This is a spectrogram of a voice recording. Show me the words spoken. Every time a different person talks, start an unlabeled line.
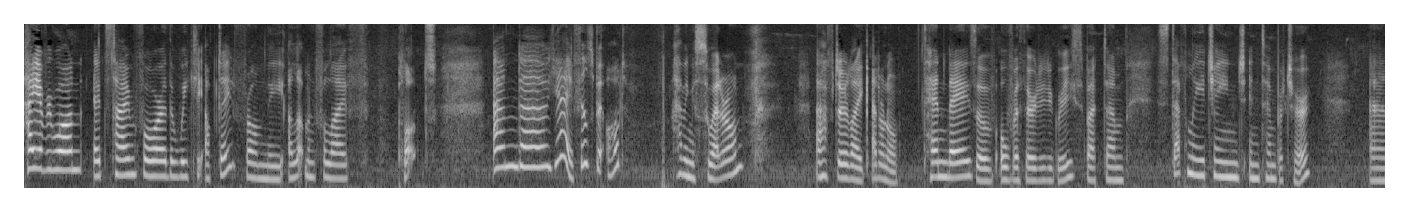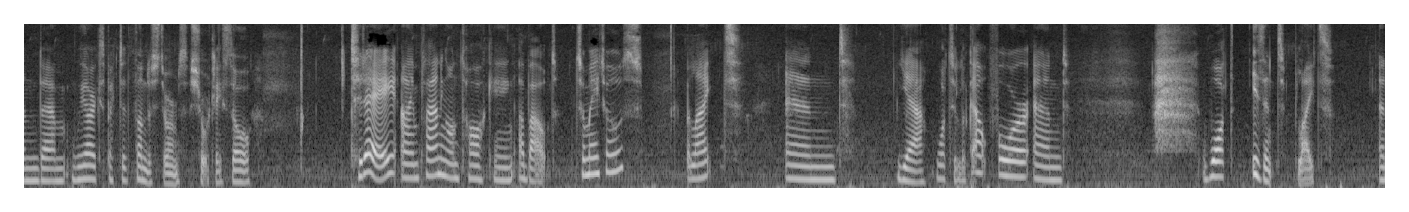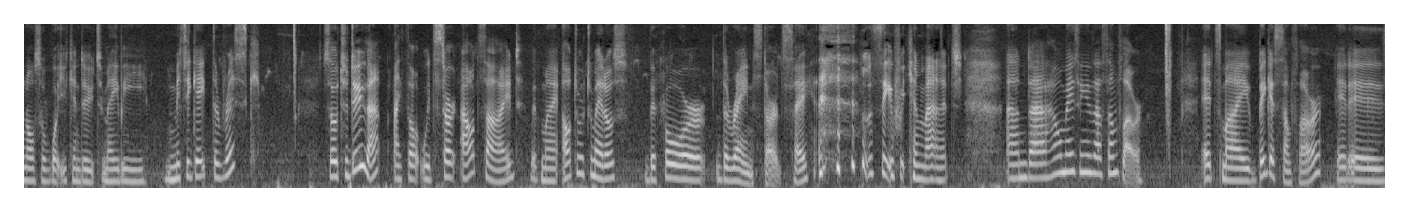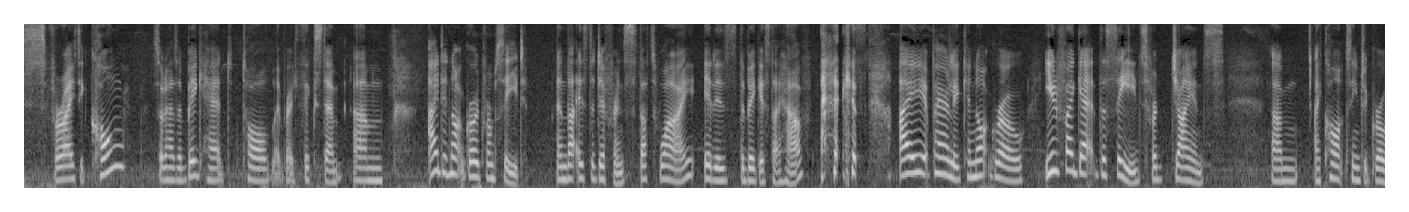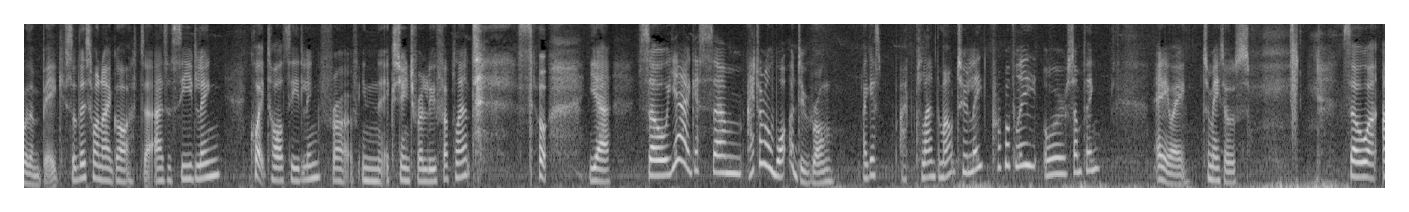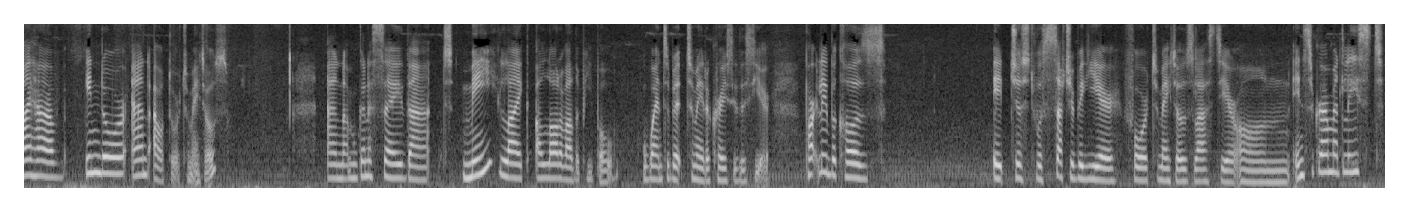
Hi everyone, it's time for the weekly update from the Allotment for Life plot. And uh, yeah, it feels a bit odd having a sweater on after like, I don't know, 10 days of over 30 degrees, but um, it's definitely a change in temperature and um, we are expected thunderstorms shortly. So today I'm planning on talking about tomatoes, blight, and yeah, what to look out for and what isn't blight and also what you can do to maybe mitigate the risk. So to do that, I thought we'd start outside with my outdoor tomatoes before the rain starts, hey? Let's see if we can manage. And uh, how amazing is that sunflower? It's my biggest sunflower. It is variety Kong, so it has a big head, tall, very thick stem. Um, I did not grow it from seed and that is the difference. That's why it is the biggest I have. Because I apparently cannot grow, even if I get the seeds for giants, um, I can't seem to grow them big. So this one I got uh, as a seedling, quite tall seedling for, in exchange for a loofah plant. so yeah, so yeah, I guess um, I don't know what I do wrong. I guess I plant them out too late probably or something. Anyway, tomatoes. So uh, I have indoor and outdoor tomatoes. And I'm gonna say that me, like a lot of other people, went a bit tomato crazy this year. Partly because it just was such a big year for tomatoes last year on Instagram at least.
